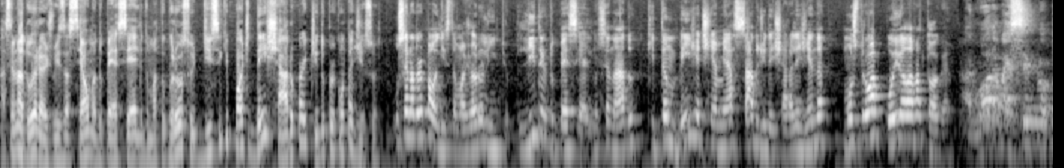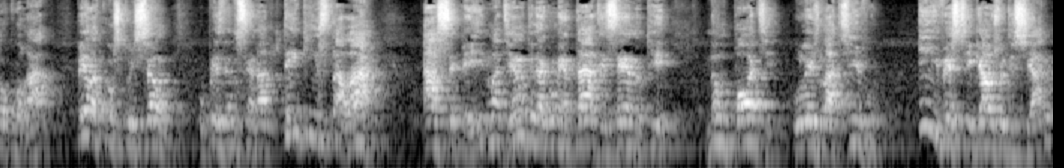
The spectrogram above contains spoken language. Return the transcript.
A senadora, a juíza Selma do PSL do Mato Grosso, disse que pode deixar o partido por conta disso. O senador paulista Major Olímpio, líder do PSL no Senado, que também já tinha ameaçado de deixar a legenda, mostrou apoio à Lava Toga. Agora vai ser protocolado pela Constituição. O presidente do Senado tem que instalar a CPI, não adianta ele argumentar dizendo que não pode o legislativo investigar o judiciário.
